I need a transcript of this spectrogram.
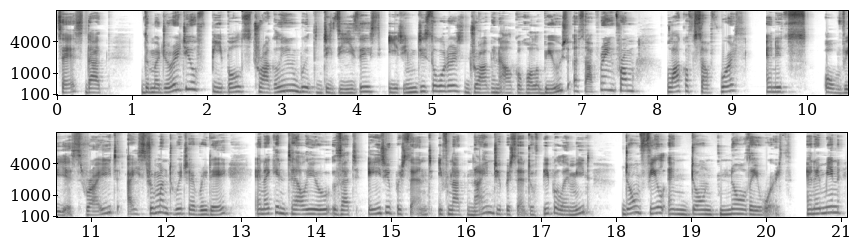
says that the majority of people struggling with diseases, eating disorders, drug and alcohol abuse are suffering from lack of self worth, and it's obvious, right? I stream on Twitch every day, and I can tell you that 80%, if not 90%, of people I meet don't feel and don't know their worth. And I mean,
